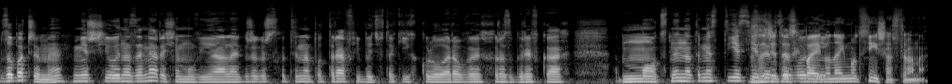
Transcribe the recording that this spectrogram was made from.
Zobaczymy. Mierz siły na zamiary się mówi, ale Grzegorz Schetyna potrafi być w takich kuluarowych rozgrywkach mocny, natomiast jest w jeden to jest chyba jego najmocniejsza strona.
